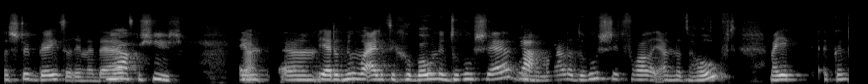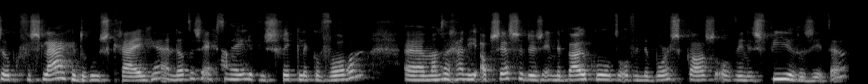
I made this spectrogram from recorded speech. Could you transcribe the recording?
een stuk beter inderdaad. Ja, precies. En ja. Um, ja, dat noemen we eigenlijk de gewone droes. Hè? De ja. normale droes zit vooral aan het hoofd. Maar je kunt ook verslagen droes krijgen. En dat is echt een hele verschrikkelijke vorm. Uh, want dan gaan die abscessen dus in de buikholte of in de borstkas of in de spieren zitten.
